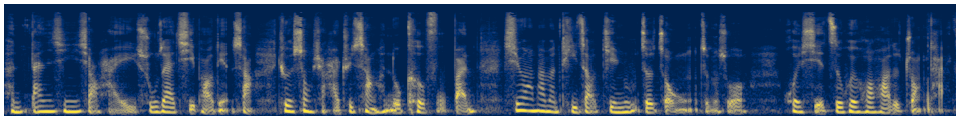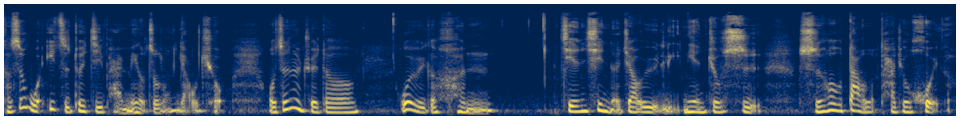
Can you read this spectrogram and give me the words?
很担心小孩输在起跑点上，就会送小孩去上很多客服班，希望他们提早进入这种怎么说会写字、会画画的状态。可是我一直对鸡排没有这种要求，我真的觉得我有一个很。坚信的教育理念就是时候到了他就会了，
